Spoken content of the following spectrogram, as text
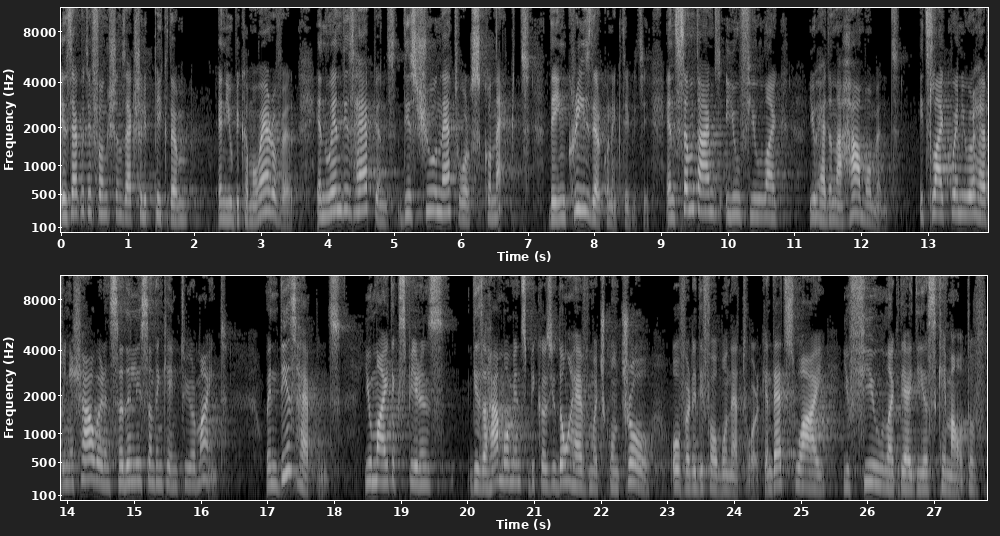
executive functions actually pick them and you become aware of it. And when this happens, these two networks connect. They increase their connectivity. And sometimes you feel like you had an aha moment. It's like when you were having a shower and suddenly something came to your mind. When this happens, you might experience these aha moments because you don't have much control over the default network. And that's why you feel like the ideas came out of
